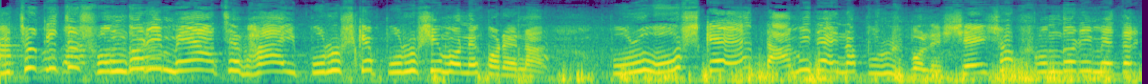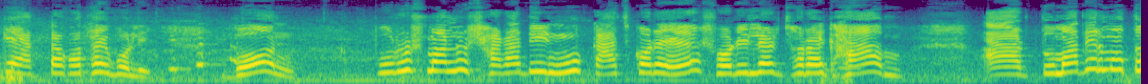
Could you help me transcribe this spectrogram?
কিছু কিছু সুন্দরী মেয়ে আছে ভাই, পুরুষকে পুরুষই মনে করে না। পুরুষকে দামি দেয় না পুরুষ বলে। সেই সব সুন্দরী মেয়েদেরকে একটা কথাই বলি। বোন পুরুষ মানুষ সারাদিন কাজ করে, শরীরের ঝরায় ঘাম। আর তোমাদের মতো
